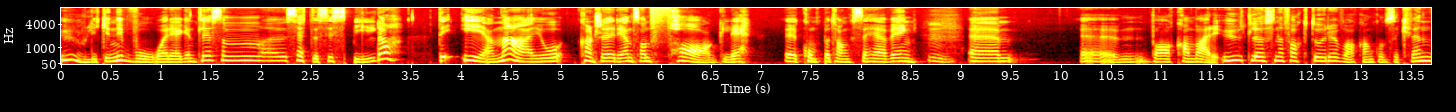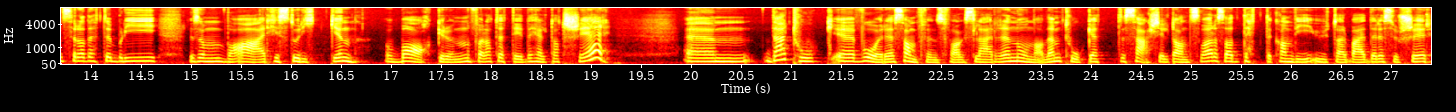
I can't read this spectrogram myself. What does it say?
ulike nivåer egentlig som eh, settes i spill. da. Det ene er jo kanskje rent sånn faglig eh, kompetanseheving. Mm. um, hva kan være utløsende faktorer, hva kan konsekvenser av dette bli? Liksom, hva er historikken og bakgrunnen for at dette i det hele tatt skjer? Um, der tok eh, våre samfunnsfagslærere, noen av dem tok et særskilt ansvar og sa at dette kan vi utarbeide ressurser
